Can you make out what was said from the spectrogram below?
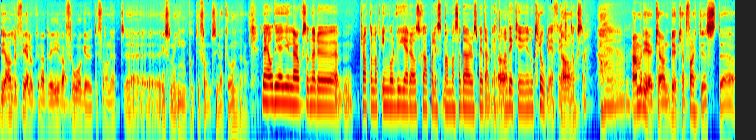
det är aldrig fel att kunna driva frågor utifrån ett uh, liksom input ifrån sina kunder. Nej, och det jag gillar också när du pratar om att involvera och skapa liksom ambassadörer hos medarbetarna. Det kan ju ge en otrolig effekt Ja. också. Ehm, Ja men det kan, det kan, faktiskt, eh,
